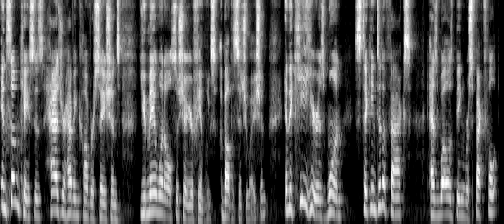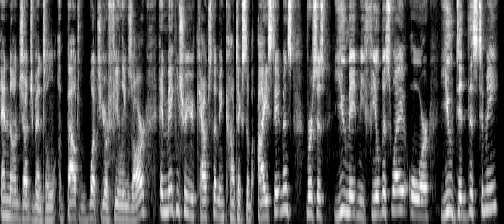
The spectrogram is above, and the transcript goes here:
In some cases, as you're having conversations, you may want to also share your feelings about the situation. And the key here is one, sticking to the facts as well as being respectful and non judgmental about what your feelings are and making sure you couch them in context of I statements versus you made me feel this way or you did this to me.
